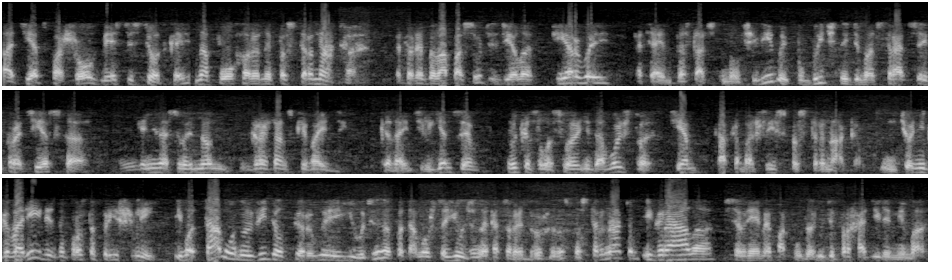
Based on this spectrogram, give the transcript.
Отец пошел вместе с теткой на похороны Пастернака, которая была, по сути дела, первой, хотя и достаточно молчаливой, публичной демонстрацией протеста, я не знаю, со времен гражданской войны, когда интеллигенция выказала свое недовольство тем, как обошлись с Пастернаком. Ничего не говорили, но просто пришли. И вот там он увидел впервые Юдина, потому что Юдина, которая дружила с Пастернаком, играла все время, покуда люди проходили мимо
